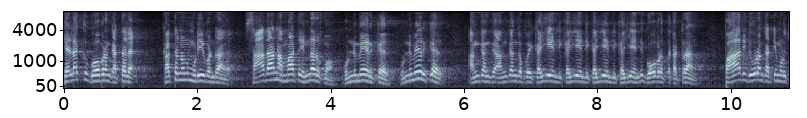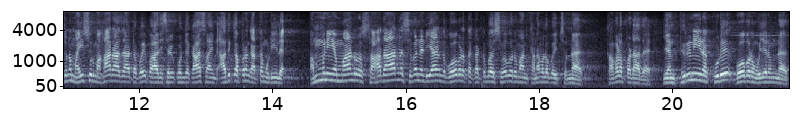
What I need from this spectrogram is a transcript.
கிழக்கு கோபுரம் கட்டலை. கட்டணும்னு முடிவு பண்ணுறாங்க சாதாரண அம்மாட்ட என்ன இருக்கும்? ஒன்றுமே இருக்காது. ஒன்றுமே இருக்காது. அங்கங்கே அங்கங்கே போய் கையேந்தி கையேந்தி கையேந்தி கையேந்தி கோபுரத்தை கட்டுறாங்க. பாதி தூரம் கட்டி முடிச்சோன்னா மைசூர் மகாராஜாட்ட போய் பாதி செல் கொஞ்சம் காசு வாங்கி அதுக்கப்புறம் கட்ட முடியல. அம்மணி ஒரு சாதாரண சிவனடியார் இந்த கோபுரத்தை கட்டும்போது சிவபெருமான் கனவுல போய் சொன்னார் கவலைப்படாத என் திருநீரை கூடு கோபுரம் உயரும்னார்.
